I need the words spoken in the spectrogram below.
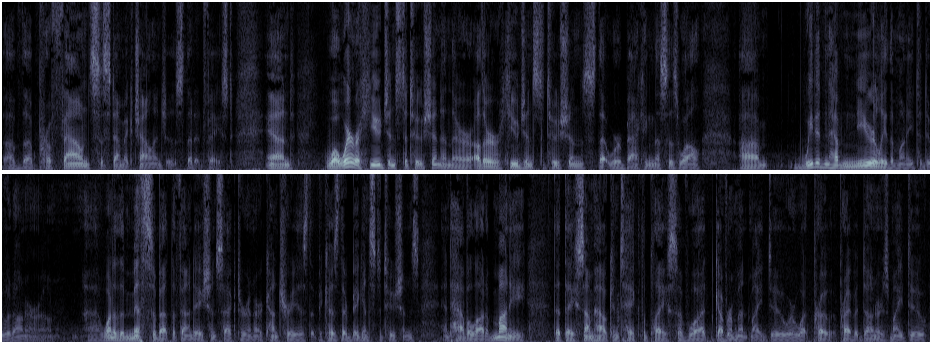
of the profound systemic challenges that it faced. And while we're a huge institution, and there are other huge institutions that were backing this as well, um, we didn't have nearly the money to do it on our own. Uh, one of the myths about the foundation sector in our country is that because they're big institutions and have a lot of money, that they somehow can take the place of what government might do or what pro- private donors might do.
